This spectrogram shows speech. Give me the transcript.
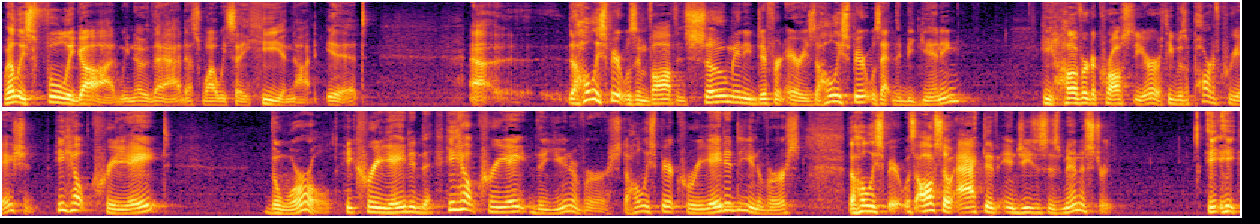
Well, he's fully God. We know that. That's why we say he and not it. Uh, the Holy Spirit was involved in so many different areas. The Holy Spirit was at the beginning, he hovered across the earth, he was a part of creation. He helped create the world. He created, he helped create the universe. The Holy Spirit created the universe. The Holy Spirit was also active in Jesus' ministry. He, he,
